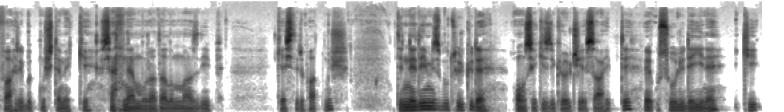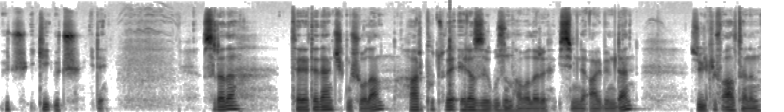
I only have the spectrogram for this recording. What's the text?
Fahri bıkmış demek ki senden murad alınmaz deyip kestirip atmış. Dinlediğimiz bu türkü de 18'lik ölçüye sahipti ve usulü de yine 2-3-2-3 idi. Sırada TRT'den çıkmış olan Harput ve Elazığ Uzun Havaları isimli albümden Zülküf Altan'ın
